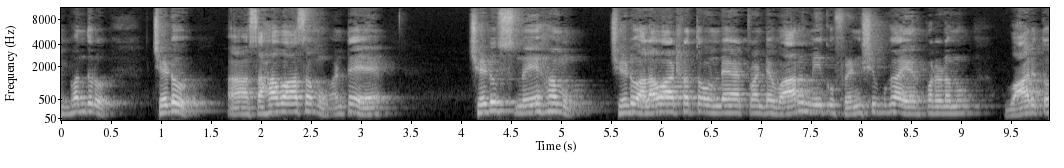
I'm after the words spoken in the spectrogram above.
ఇబ్బందులు చెడు సహవాసము అంటే చెడు స్నేహము చెడు అలవాట్లతో ఉండేటువంటి వారు మీకు ఫ్రెండ్షిప్గా ఏర్పడడము వారితో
